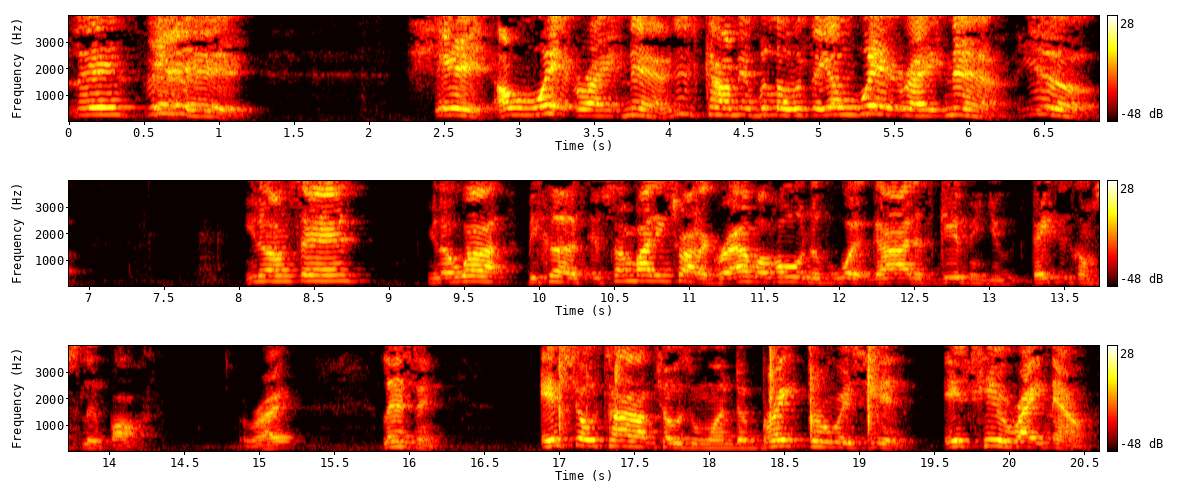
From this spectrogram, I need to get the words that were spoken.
Listen. Shit, I'm wet right now. Just comment below and say, I'm wet right now. Yeah. You know what I'm saying? You know why? Because if somebody try to grab a hold of what God is giving you, they just gonna slip off. All right? Listen, it's your time, chosen one. The breakthrough is here. It's here right now.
